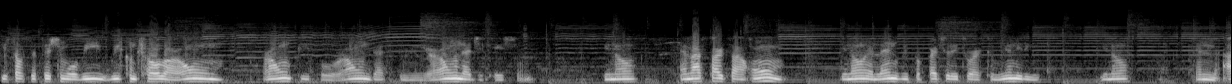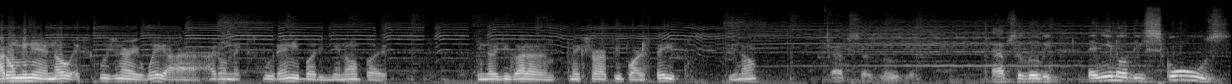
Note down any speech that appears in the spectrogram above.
be self-sufficient where we, we control our own our own people, our own destiny, our own education. You know, and that starts at home. You know, and then we perpetuate to our community. You know, and I don't mean it in no exclusionary way. I I don't exclude anybody. You know, but you know you gotta make sure our people are safe. You know. Absolutely. Absolutely. And you know, these schools,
